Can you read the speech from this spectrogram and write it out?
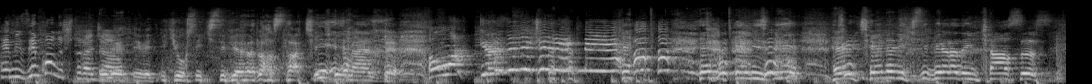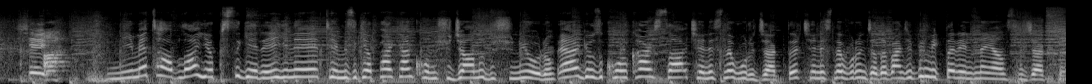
temizliğim konuşturacağım. Evet evet iki yoksa ikisi bir arada asla çekilmezdi. Allah gözünü kör etmeye. hem temizliği hem çenen ikisi bir arada imkansız. Şey, Ah. Nimet abla yapısı gereği yine temizlik yaparken konuşacağını düşünüyorum. Eğer gözü korkarsa çenesine vuracaktır. Çenesine vurunca da bence bir miktar eline yansıyacaktır.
